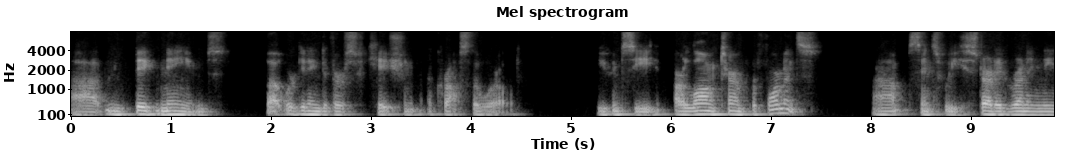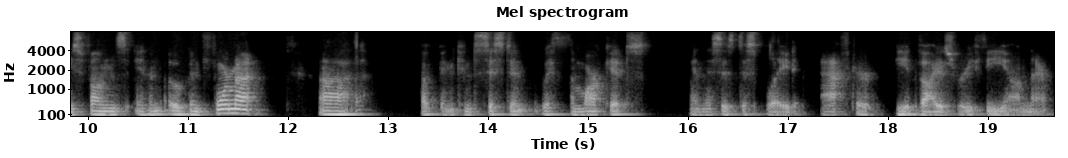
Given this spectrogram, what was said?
uh, big names but we're getting diversification across the world. You can see our long-term performance uh, since we started running these funds in an open format uh, have been consistent with the markets, and this is displayed after the advisory fee on there.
